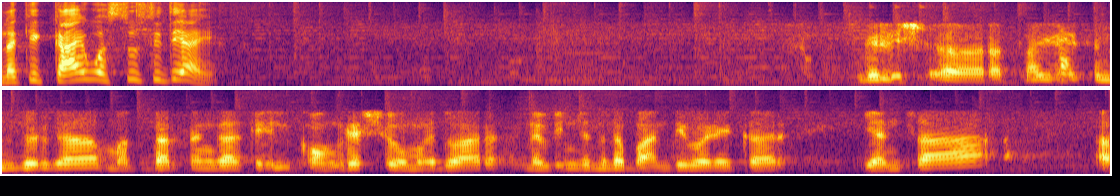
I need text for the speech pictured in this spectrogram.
नक्की काय वस्तुस्थिती आहे? गिरीश रत्नागिरी सिंधुदुर्ग मतदारसंघातील काँग्रेसचे उमेदवार नवीनचंद्र बांदिवडेकर यांचा अ,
